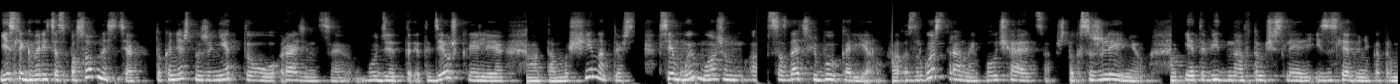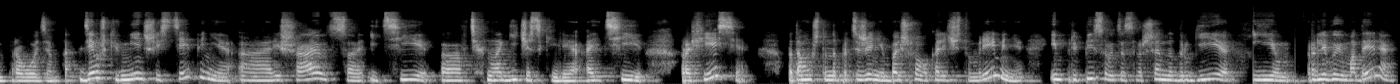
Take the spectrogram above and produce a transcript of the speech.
если говорить о способностях то конечно же нету разницы будет это девушка или а, там мужчина. То есть все мы можем создать любую карьеру. А с другой стороны получается что к сожалению и это видно в том числе из исследований которые мы проводим девушки в меньшей степени а, решаются идти в технологические или IT профессии потому что на протяжении большого количества времени им приписываются совершенно другие и ролевые модели,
